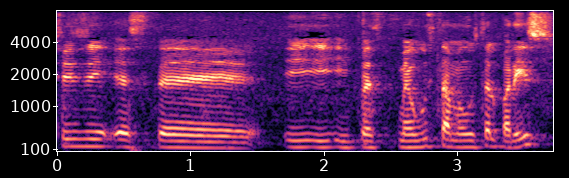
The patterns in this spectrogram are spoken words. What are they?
Sí, sí, este. Y, y, pues me gusta, me gusta el París,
